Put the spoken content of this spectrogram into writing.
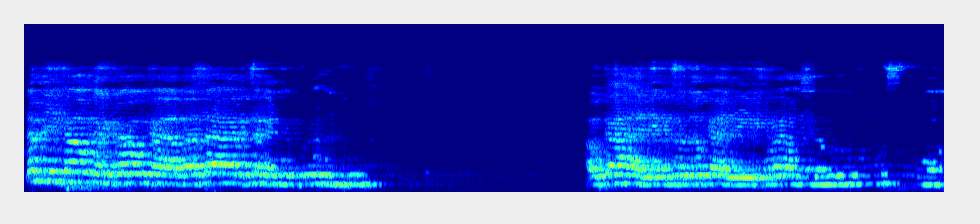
namenyekawo kalikawo ka bazabitakanyakura aukahale nzodokale furahushabu musimu wa.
